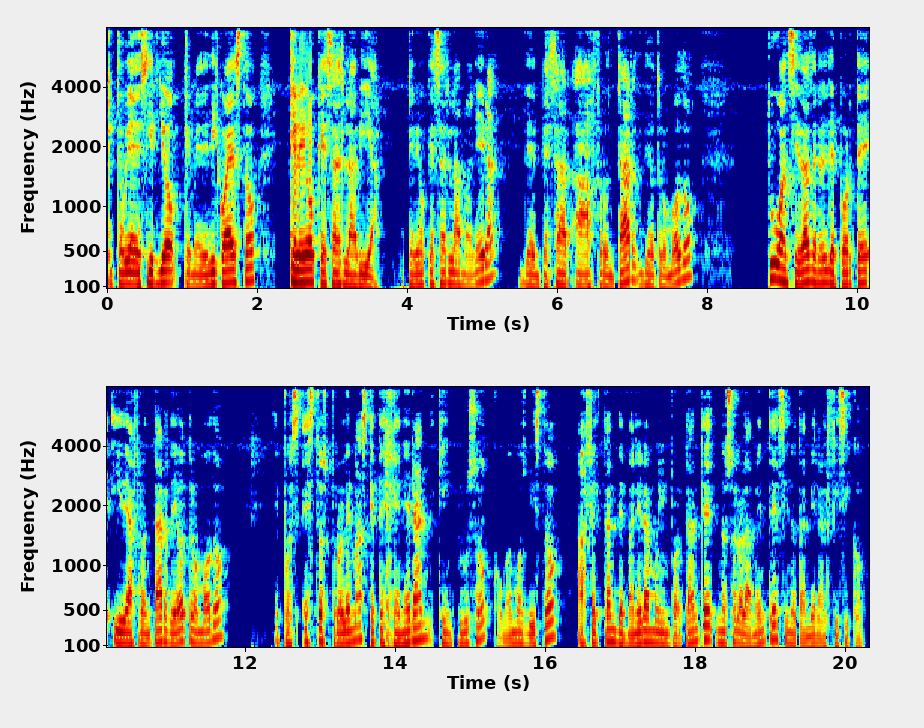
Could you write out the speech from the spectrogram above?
te voy a decir yo que me dedico a esto, creo que esa es la vía, creo que esa es la manera de empezar a afrontar de otro modo tu ansiedad en el deporte y de afrontar de otro modo eh, pues estos problemas que te generan, que incluso, como hemos visto, afectan de manera muy importante no solo a la mente, sino también al físico.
